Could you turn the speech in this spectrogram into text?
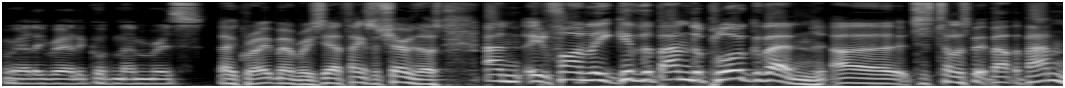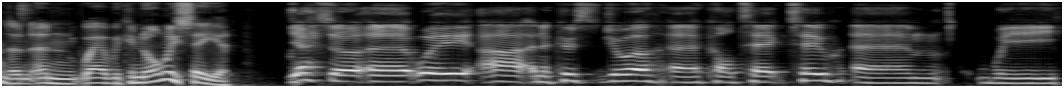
Really, really good memories. They're great memories. Yeah, thanks for sharing those. And uh, finally, give the band a plug then. Uh, just tell us a bit about the band and, and where we can normally see you. Yeah, so uh, we are an acoustic duo uh, called Take Two. Um, we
